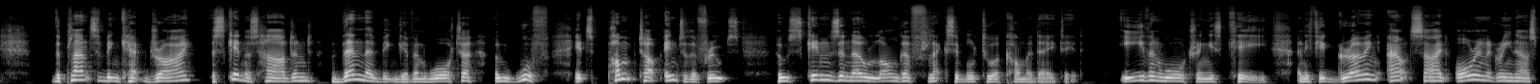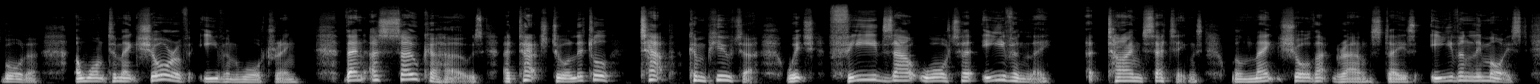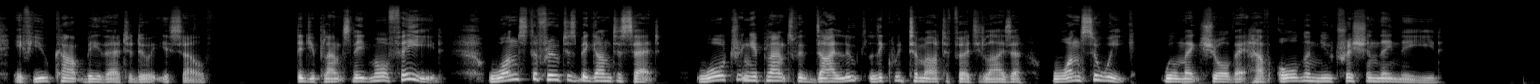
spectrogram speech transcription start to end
The plants have been kept dry, the skin has hardened, then they've been given water, and woof, it's pumped up into the fruits, whose skins are no longer flexible to accommodate it. Even watering is key, and if you're growing outside or in a greenhouse border and want to make sure of even watering, then a soaker hose attached to a little tap computer which feeds out water evenly at timed settings will make sure that ground stays evenly moist if you can't be there to do it yourself. Did your plants need more feed? Once the fruit has begun to set, watering your plants with dilute liquid tomato fertilizer once a week will make sure they have all the nutrition they need.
